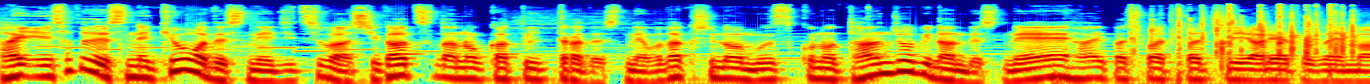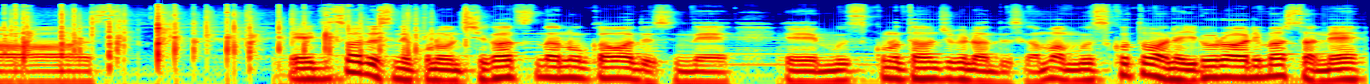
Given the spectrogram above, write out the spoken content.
はい、えー、さてですね、今日はですね、実は4月7日と言ったらですね、私の息子の誕生日なんですね。はい、パチパチパチ、ありがとうございます。えー、実はですね、この4月7日はですね、えー、息子の誕生日なんですが、まあ息子とはね、いろいろありましたね。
